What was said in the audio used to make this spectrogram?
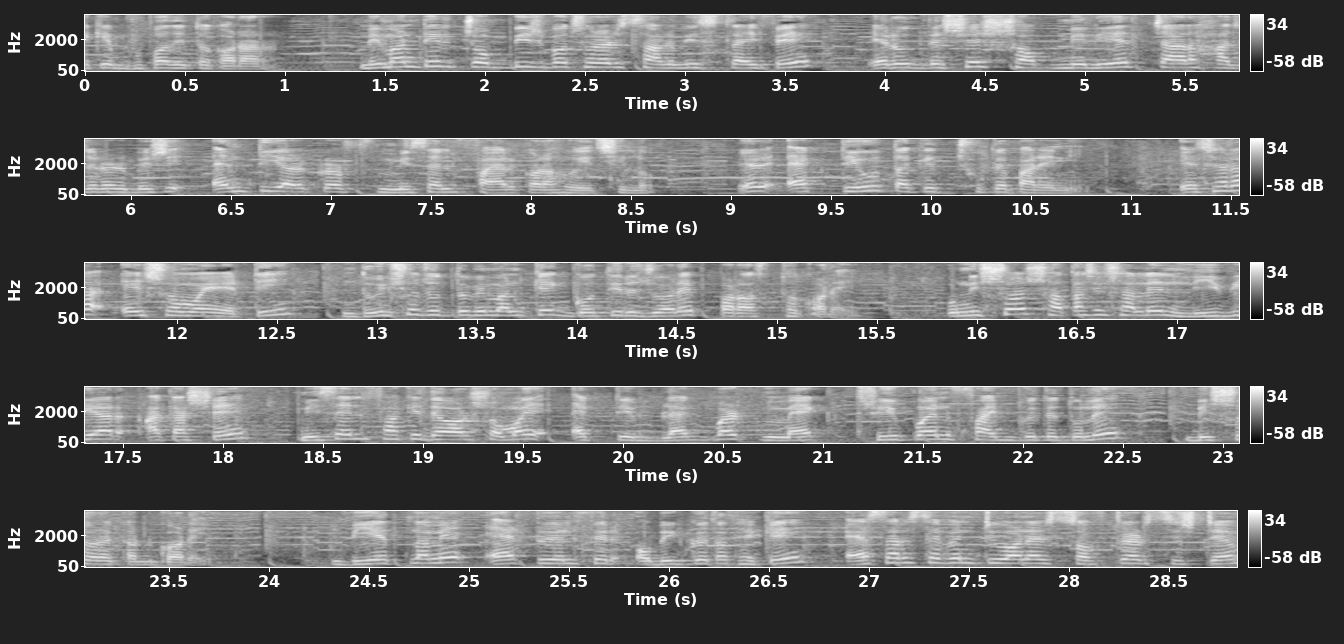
একে ভূপাতিত করার। বিমানটির চব্বিশ বছরের সার্ভিস লাইফে এর উদ্দেশ্যে সব মিলিয়ে চার হাজারের বেশি অ্যান্টি এয়ারক্রাফট মিসাইল ফায়ার করা হয়েছিল। এর একটিও তাকে ছুতে পারেনি। এছাড়া এ সময়ে এটি দুইশো যুদ্ধবিমানকে গতির জোরে পরাস্ত করে। উনিশশো সাতাশি সালে লিবিয়ার আকাশে মিসাইল ফাঁকি দেওয়ার সময় একটি Blackbird mach three point five গতি তুলে বিশ্ব রেকর্ড করে ভিয়েতনামে এয়ার টুয়েলভের অভিজ্ঞতা থেকে এসআর সেভেন্টি ওয়ানের সফটওয়্যার সিস্টেম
